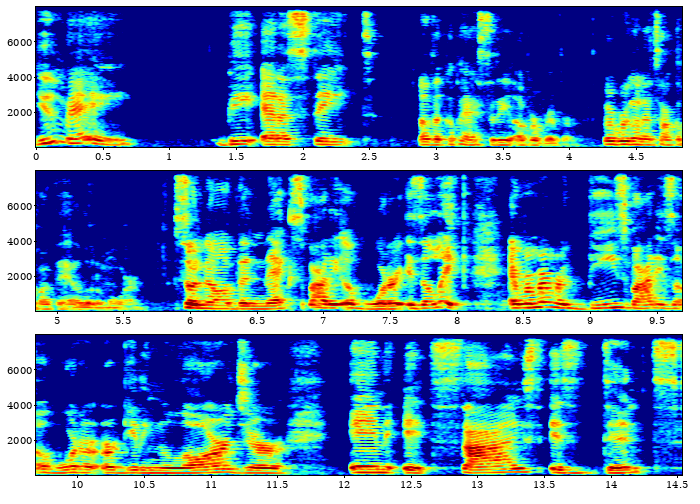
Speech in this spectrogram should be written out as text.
you may be at a state of the capacity of a river. But we're going to talk about that a little more. So now the next body of water is a lake. And remember, these bodies of water are getting larger in its size, its dense,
